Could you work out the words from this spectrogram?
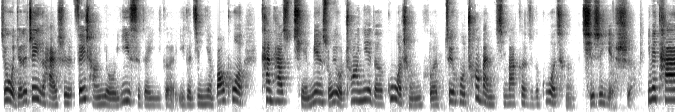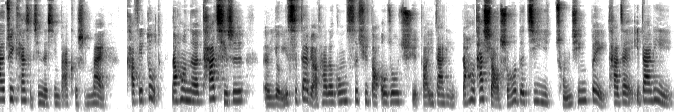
所以我觉得这个还是非常有意思的一个一个经验，包括看他前面所有创业的过程和最后创办星巴克的这个过程，其实也是，因为他最开始进的星巴克是卖咖啡豆的，然后呢，他其实。呃，有一次代表他的公司去到欧洲去，到意大利，然后他小时候的记忆重新被他在意大利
